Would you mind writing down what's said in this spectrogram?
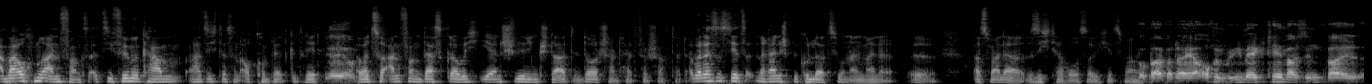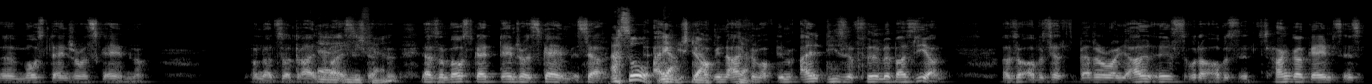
aber auch nur anfangs. Als die Filme kamen, hat sich das dann auch komplett gedreht. Ja, ja. Aber zu Anfang das, glaube ich, eher einen schwierigen Start in Deutschland halt verschafft hat. Aber das ist jetzt eine reine Spekulation an meine, äh, aus meiner Sicht heraus, sage ich jetzt mal. Wobei wir da ja auch im Remake-Thema sind, weil äh, Most Dangerous Game, ne? Von 1933 äh, der Film. Ja, so Most Dangerous Game ist ja so, eigentlich ja, der Originalfilm, auf dem all diese Filme basieren. Also ob es jetzt Battle Royale ist oder ob es jetzt Hunger Games ist,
